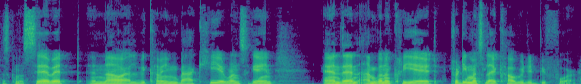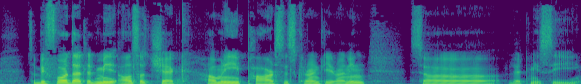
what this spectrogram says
Just going to save it and now I'll be coming back here once again and then I'm going to create pretty much like how we did before. So before that let me also check how many pods is currently running. So let me see.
